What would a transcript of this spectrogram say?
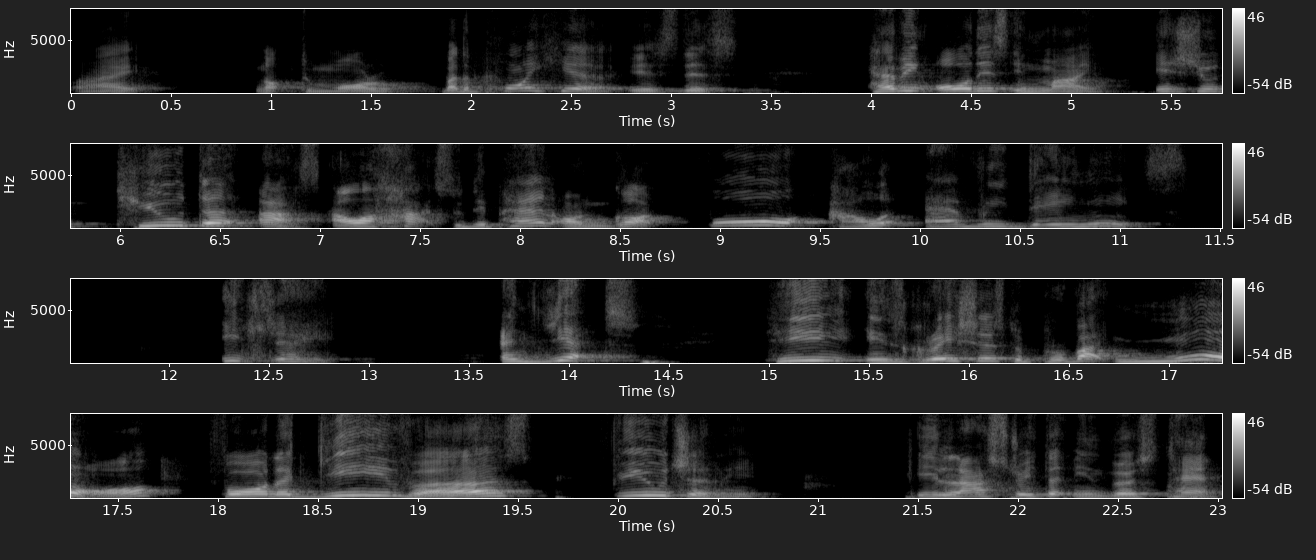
right? Not tomorrow. But the point here is this having all this in mind, it should tutor us, our hearts, to depend on God for our everyday needs each day. And yet, he is gracious to provide more for the giver's future need. Illustrated in verse 10.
